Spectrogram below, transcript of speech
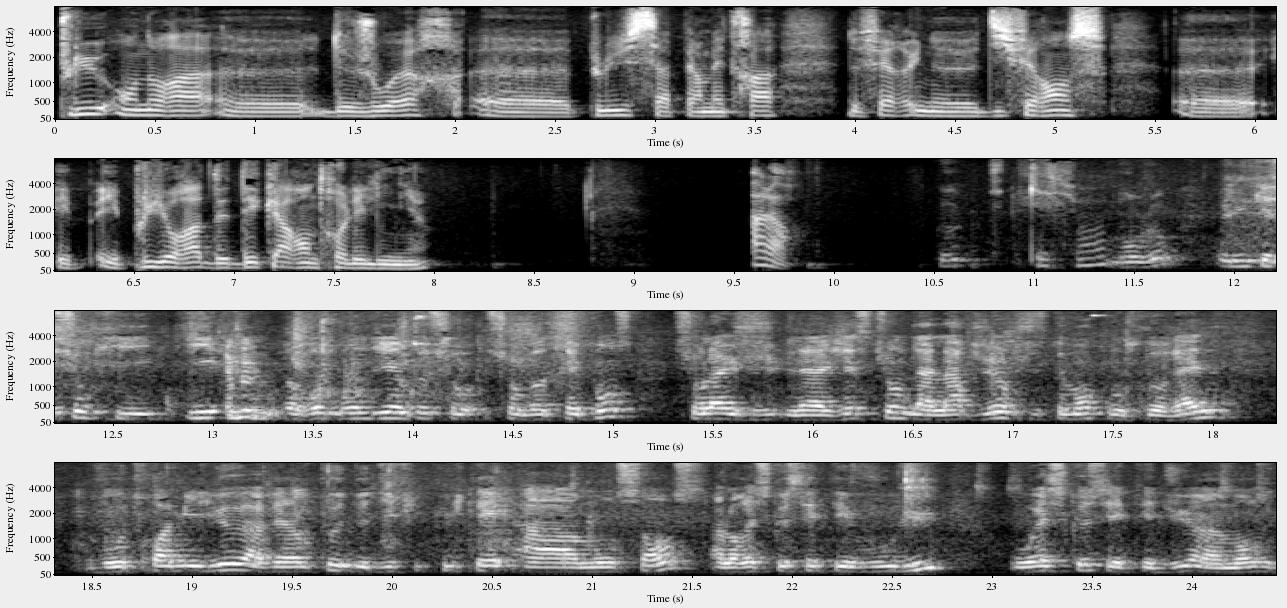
Plus on aura de joueurs, plus ça permettra de faire une différence et, plus il y aura d'écart entre les lignes. Alors, petite question. Bonjour. Une question qui, rebondit un peu sur, votre réponse, sur la, gestion de la largeur justement contre Rennes. Vos trois milieux avaient un peu de difficulté à mon sens. Alors est-ce que c'était voulu ou est-ce que c'était dû à un manque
